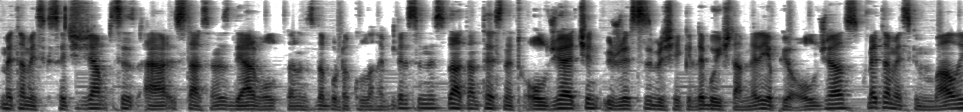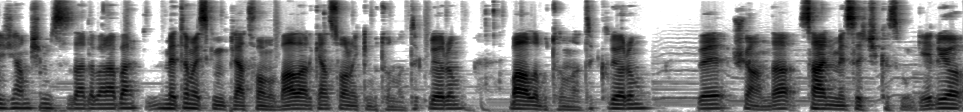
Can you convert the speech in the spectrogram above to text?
Metamask'i seçeceğim. Siz eğer isterseniz diğer walletlarınızı da burada kullanabilirsiniz. Zaten testnet olacağı için ücretsiz bir şekilde bu işlemleri yapıyor olacağız. Metamask'imi bağlayacağım şimdi sizlerle beraber. Metamask'imi platforma bağlarken sonraki butonuna tıklıyorum. Bağla butonuna tıklıyorum ve şu anda sign message kısmı geliyor.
